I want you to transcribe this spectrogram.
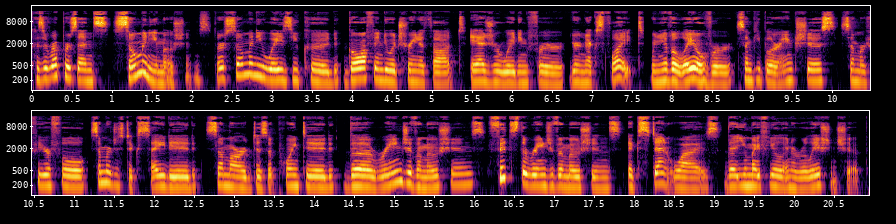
because it represents so many emotions. There are so many ways you could go off into a train of thought as you're waiting for your next flight. When you have a layover, some people are anxious, some are fearful, some are just excited, some are disappointed. The range of emotions fits the range of emotions extent wise that you might feel in a relationship,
